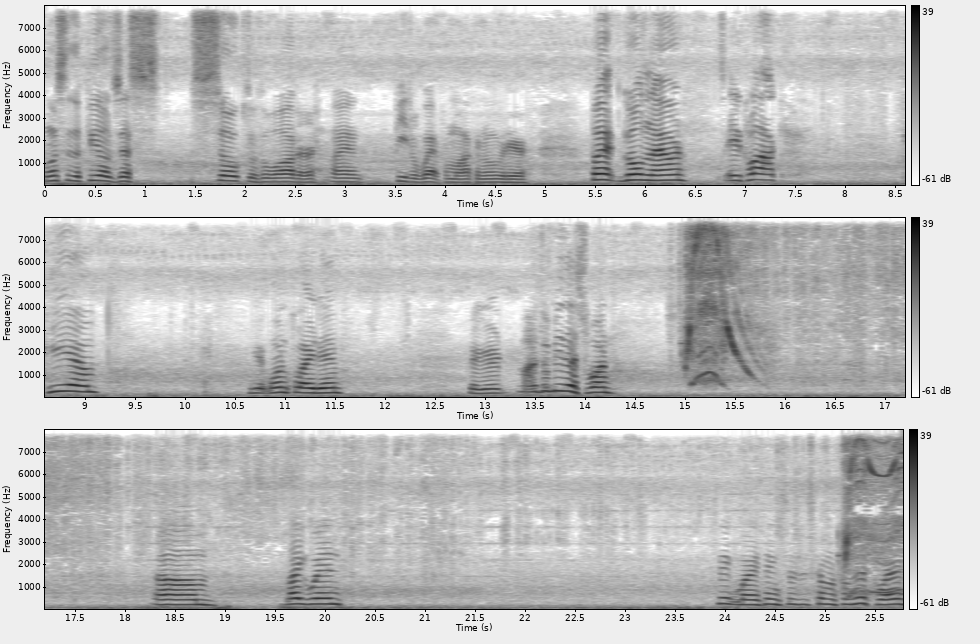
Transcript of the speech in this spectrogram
Most of the field's just soaked with water. My feet are wet from walking over here. But golden hour, it's 8 o'clock p.m. Get one flight in. Figured might as well be this one. Um, light wind. I think my thing says it's coming from this way.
